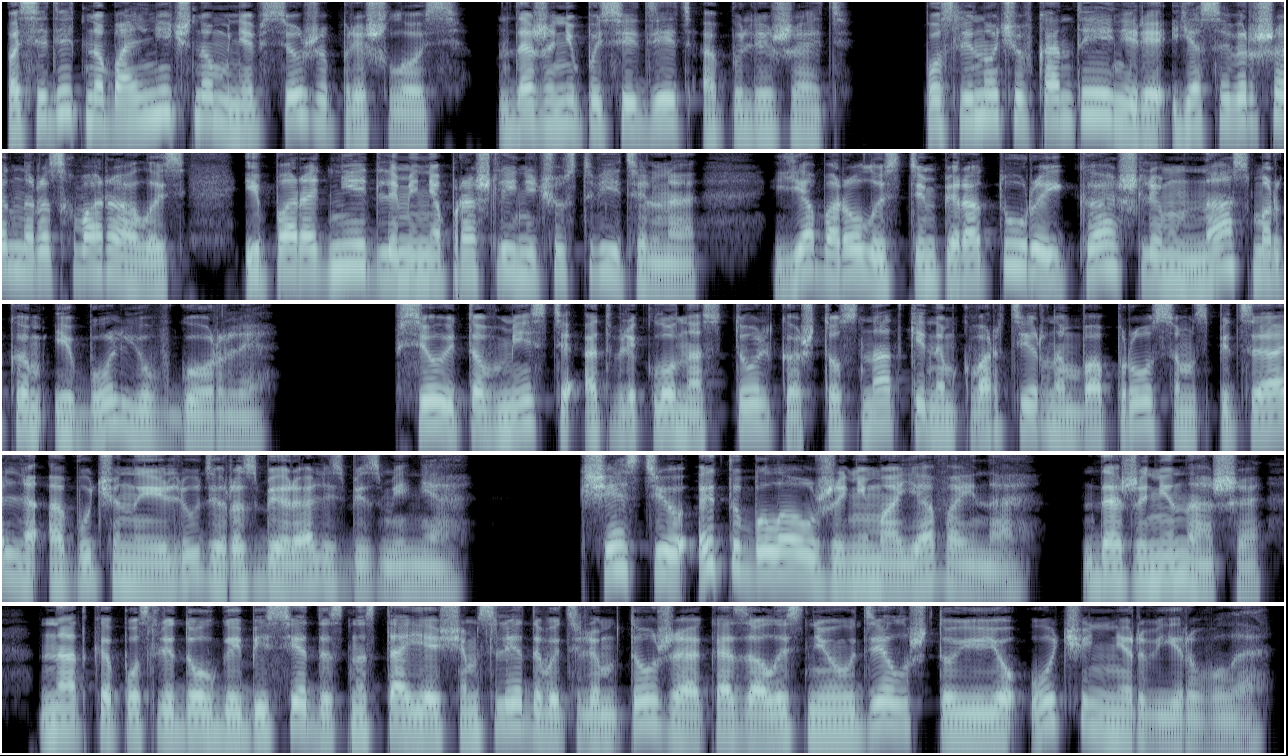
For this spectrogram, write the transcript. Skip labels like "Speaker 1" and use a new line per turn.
Посидеть на больничном мне все же пришлось. Даже не посидеть, а полежать. После ночи в контейнере я совершенно расхворалась, и пара дней для меня прошли нечувствительно. Я боролась с температурой, кашлем, насморком и болью в горле. Все это вместе отвлекло настолько, что с Наткиным квартирным вопросом специально обученные люди разбирались без меня. К счастью, это была уже не моя война, даже не наша. Надка после долгой беседы с настоящим следователем тоже оказалась неудел, что ее очень нервировало.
